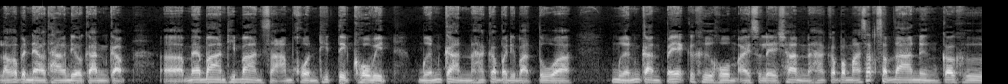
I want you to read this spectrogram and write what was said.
แล้วก็เป็นแนวทางเดียวกันกับแม่บ้านที่บ้าน 3 คนที่ติดโควิด เหมือนกันนะฮะก็ปฏิบัติตัวเหมือนกันเป๊ะก็คือโฮมไอโซเลชันนะฮะก็ประมาณสักสัปดาห์หนึ่งก็คือ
